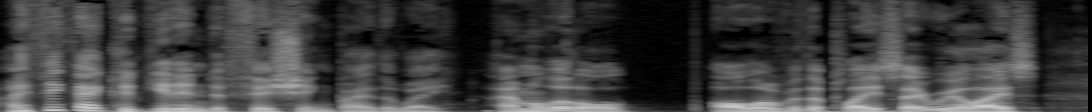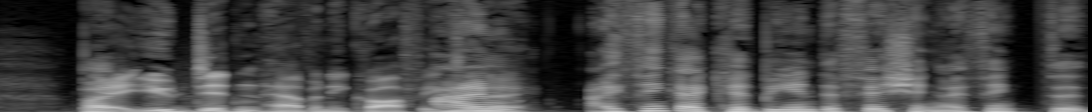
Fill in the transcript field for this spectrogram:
I think I could get into fishing by the way. I'm a little all over the place, I realize. But yeah, you didn't have any coffee today. I'm, I think I could be into fishing. I think the,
